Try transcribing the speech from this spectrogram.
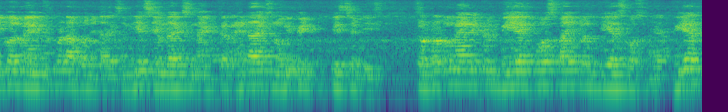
Equal magnitude but opposite direction ये सेम डायरेक्शन एक्ट कर रहे हैं। डायरेक्शन होगी पी से डी तो total magnitude B N cos five plus B S cos five B N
